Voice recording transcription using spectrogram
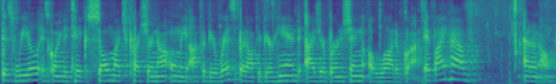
This wheel is going to take so much pressure not only off of your wrist, but off of your hand as you're burnishing a lot of glass. If I have I don't know,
